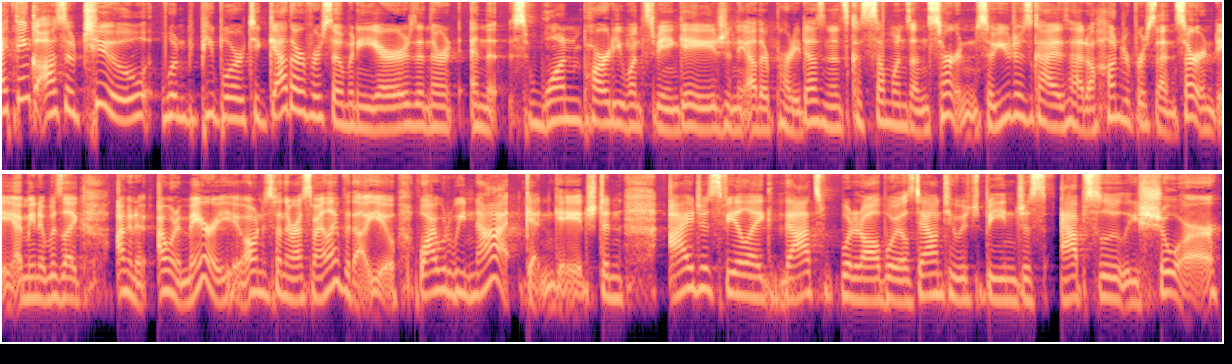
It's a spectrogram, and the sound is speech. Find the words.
I think also too when people are together for so many years and they're and the, one party wants to be engaged and the other party doesn't it's because someone's uncertain. So you just guys had 100% certainty. I mean it was like i'm gonna i want to marry you. I want to spend the rest of my life without you. Why would we not get engaged? And i just feel like that's what it all boils down to is being just absolutely sure.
